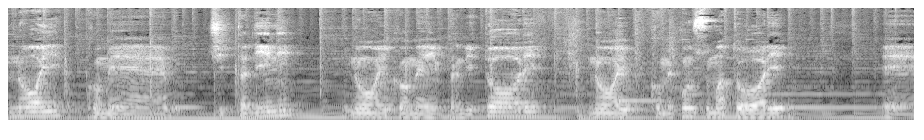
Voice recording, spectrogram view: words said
noi come cittadini, noi come imprenditori, noi come consumatori e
